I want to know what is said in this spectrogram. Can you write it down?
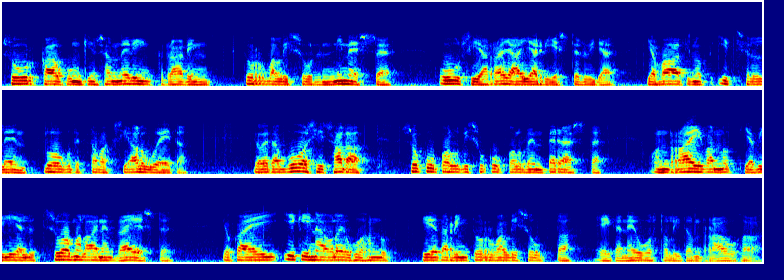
suurkaupunkinsa Nelingradin turvallisuuden nimessä uusia rajajärjestelyjä ja vaatinut itselleen luovutettavaksi alueita, joita vuosisadat sukupolvi sukupolven perästä on raivannut ja viljellyt suomalainen väestö, joka ei ikinä ole uhannut Pietarin turvallisuutta eikä Neuvostoliiton rauhaa.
